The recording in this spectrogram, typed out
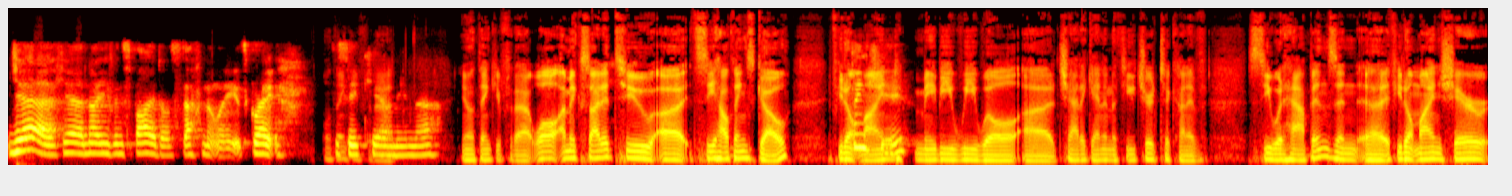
Yeah, yeah, no, you've inspired us, definitely. It's great Well, to see you for that. Kieran in there. You know, thank you for that. Well, I'm excited to uh, see how things go. If you don't Thank mind, you. maybe we will uh, chat again in the future to kind of see what happens. And uh, if you don't mind, share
